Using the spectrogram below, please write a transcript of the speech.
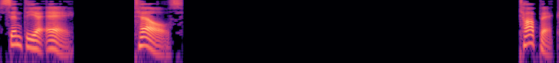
Cynthia A. Telles Topic:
